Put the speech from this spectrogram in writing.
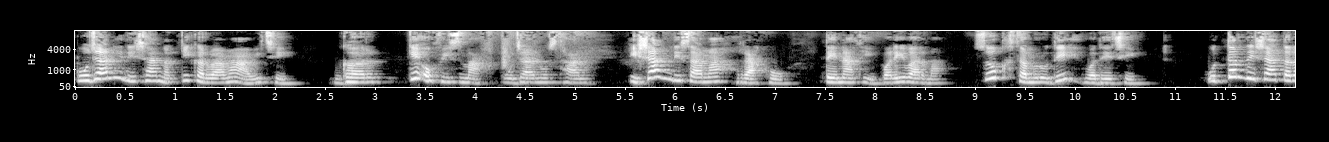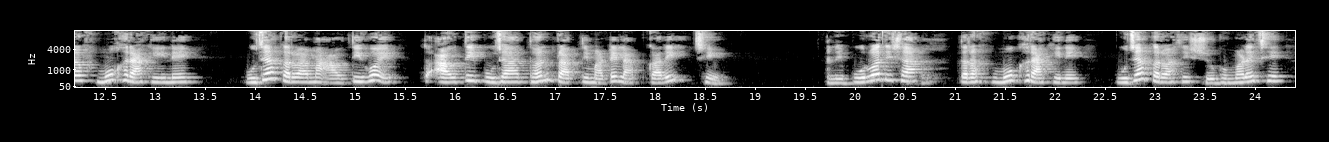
પૂજાની દિશા નક્કી કરવામાં આવી છે. ઘર કે ઓફિસમાં પૂજાનું સ્થાન ઈશાન દિશામાં રાખો. તેનાથી પરિવારમાં સુખ સમૃદ્ધિ વધે છે. ઉત્તર દિશા તરફ મુખ રાખીને પૂજા કરવામાં આવતી હોય તો આવતી પૂજા ધન પ્રાપ્તિ માટે લાભકારી છે. અને પૂર્વ દિશા તરફ મુખ રાખીને પૂજા કરવાથી શુભ મળે છે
